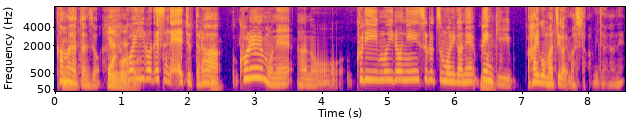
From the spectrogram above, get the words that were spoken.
釜やったんですよ、ほいほいほい。これ色ですねって言ったら、これもねあのクリーム色にするつもりがねペンキ配合間違えましたみたいなね、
